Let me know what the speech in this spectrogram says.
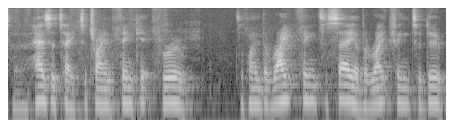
To hesitate, to try and think it through, to find the right thing to say or the right thing to do.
